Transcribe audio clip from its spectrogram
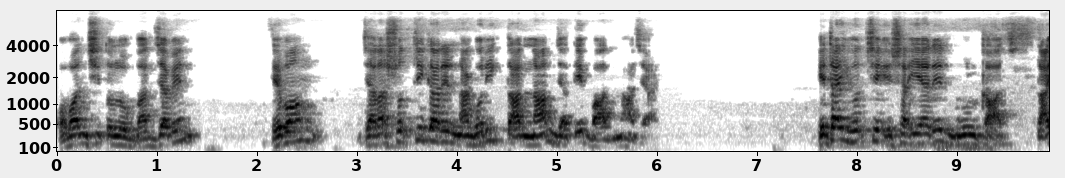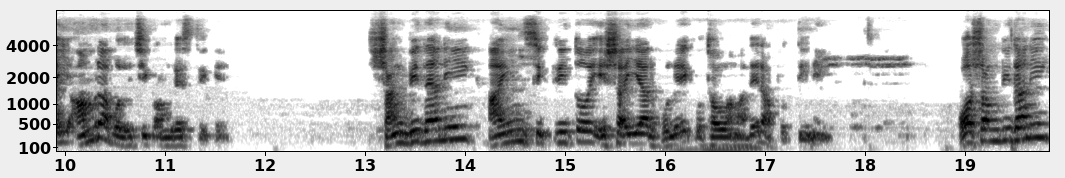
অবাঞ্ছিত লোক বাদ যাবেন এবং যারা সত্যিকারের নাগরিক তার নাম যাতে বাদ না যায়। এটাই হচ্ছে এসআইআর এর মূল কাজ। তাই আমরা বলেছি কংগ্রেস থেকে, সাংবিধানিক আইন স্বীকৃত এসআইআর হলে কোথাও আমাদের আপত্তি নেই। অসাংবিধানিক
